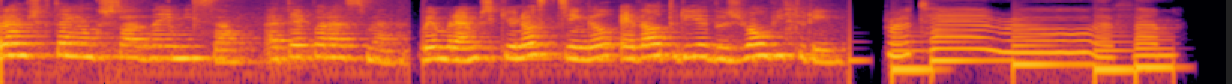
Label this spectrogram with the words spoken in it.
Esperamos que tenham gostado da emissão. Até para a semana. Lembramos que o nosso jingle é da autoria do João Vitorino. Protect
